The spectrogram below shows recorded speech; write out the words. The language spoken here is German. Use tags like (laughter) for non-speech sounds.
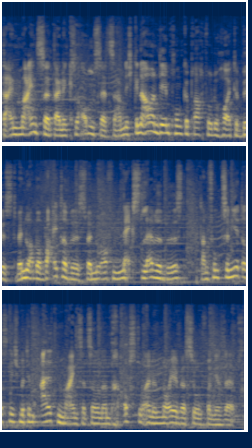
Dein Mindset, deine Glaubenssätze haben dich genau an dem Punkt gebracht, wo du heute bist. Wenn du aber weiter bist, wenn du auf dem Next Level bist, dann funktioniert das nicht mit dem alten Mindset, sondern dann brauchst du eine neue Version von dir selbst.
